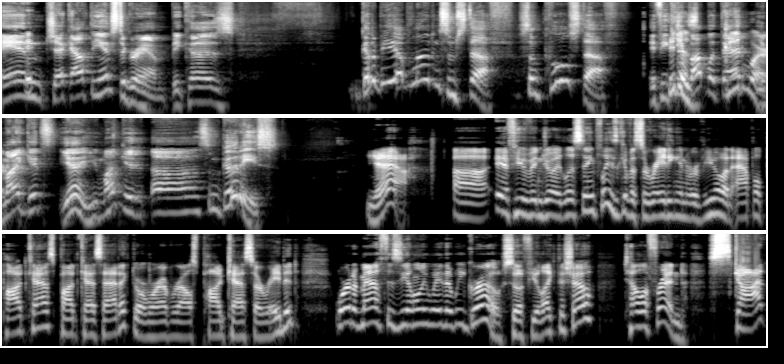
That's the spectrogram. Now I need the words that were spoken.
And check out the Instagram because gonna be uploading some stuff, some cool stuff. If you He keep up with that, you might get yeah, you might get uh some goodies. Yeah. Uh, if you've enjoyed listening, please give us a rating and review on Apple Podcasts, Podcast Addict, or wherever else podcasts are rated. Word of mouth is the only way that we grow. So if you like the show, tell a friend. Scott,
